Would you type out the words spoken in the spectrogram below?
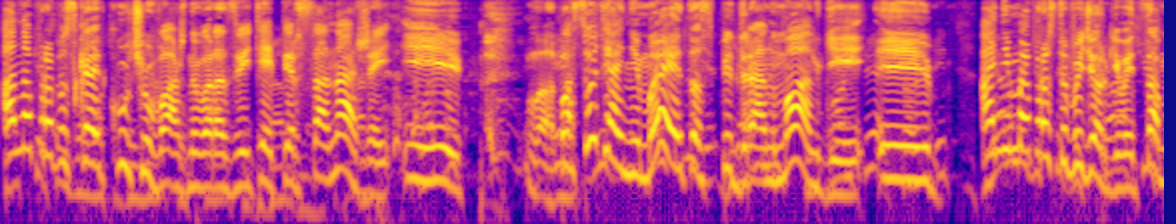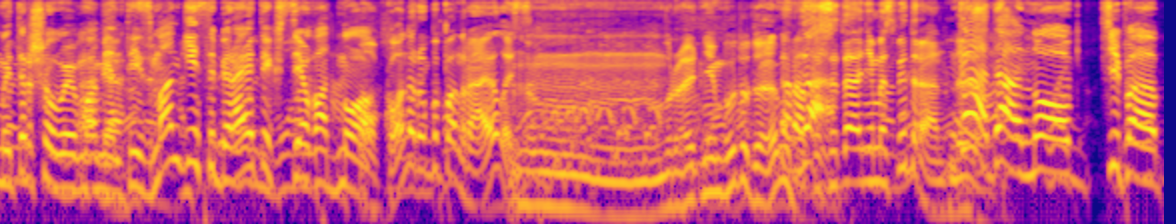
оно пропускает кучу важного развития персонажей, и... По сути, аниме — это спидран манги, и... Аниме просто выдергивает самые трешовые моменты из манги и собирает их все в О, одно. Конору бы понравилось. М, Врать не буду, да? Раз уж это аниме спидран. Да, да, но, типа,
